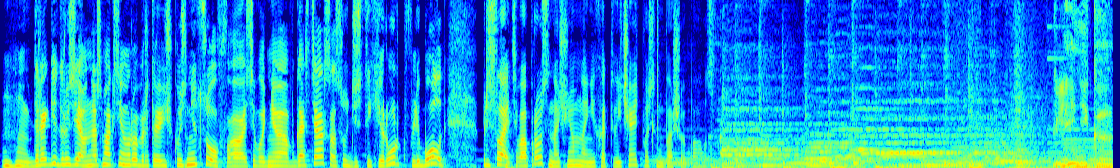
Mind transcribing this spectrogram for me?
Дорогие друзья, у нас Максим Робертович Кузнецов а, сегодня в гостях, сосудистый хирург, флеболог. Присылайте вопросы, начнем на них отвечать после небольшой паузы. Клиника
